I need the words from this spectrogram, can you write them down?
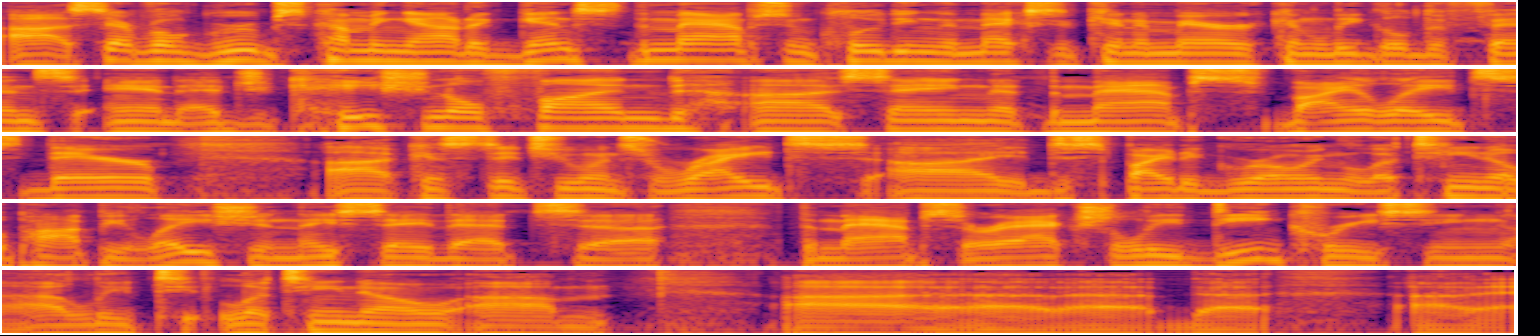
Uh, several groups coming out against the maps, including the Mexican American Legal Defense and Educational Fund, uh, saying that the maps violates their uh, constituents' rights uh, despite a growing Latino population. They say that the maps are actually decreasing Latino know um, uh, uh, uh, uh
